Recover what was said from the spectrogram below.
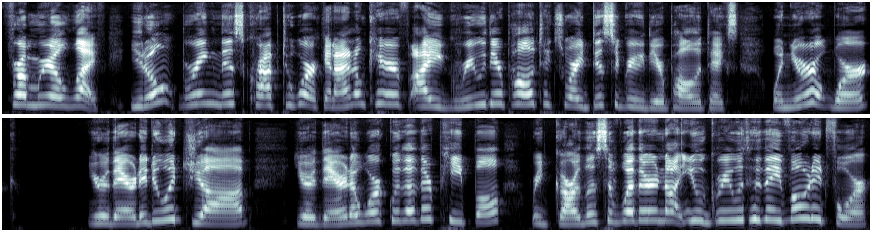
from real life. You don't bring this crap to work. And I don't care if I agree with your politics or I disagree with your politics. When you're at work, you're there to do a job. You're there to work with other people, regardless of whether or not you agree with who they voted for.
